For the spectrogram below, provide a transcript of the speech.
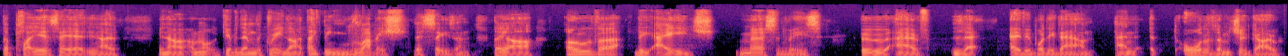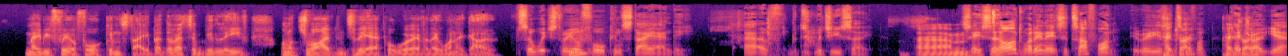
the players here, you know, you know, I'm not giving them the green light. They've been rubbish this season. They are over the age mercenaries who have let everybody down, and all of them should go. Maybe three or four can stay, but the rest of them can leave. I'll drive them to the airport wherever they want to go. So, which 3 or four can stay, Andy? Out of would, would you say? Um, See, it's a hard one, isn't it? It's a tough one. It really is Pedro? a tough one. Pedro? yeah.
